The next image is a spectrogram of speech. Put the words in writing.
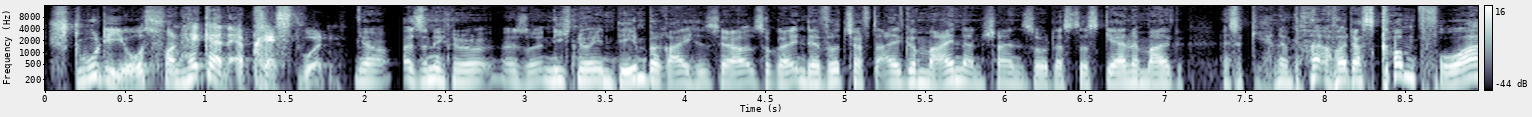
Studios von Hackern erpresst wurden. Ja, also nicht nur, also nicht nur in dem Bereich, ist ja sogar in der Wirtschaft allgemein anscheinend so, dass das gerne mal, also gerne mal, aber das kommt vor,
